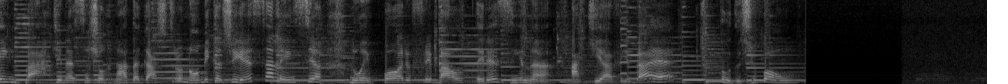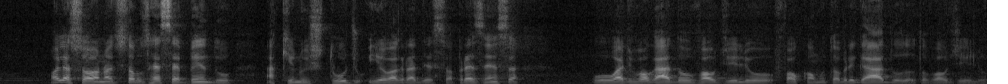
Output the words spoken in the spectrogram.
Embarque nessa jornada gastronômica de excelência no Empório Fribal Teresina. Aqui a vida é tudo de bom. Olha só, nós estamos recebendo aqui no estúdio, e eu agradeço a presença, o advogado Valdílio Falcão. Muito obrigado, doutor Valdílio.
